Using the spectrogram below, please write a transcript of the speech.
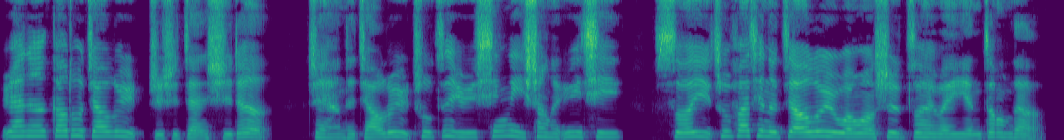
然而，高度焦虑只是暂时的，这样的焦虑出自于心理上的预期，所以出发前的焦虑往往是最为严重的。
